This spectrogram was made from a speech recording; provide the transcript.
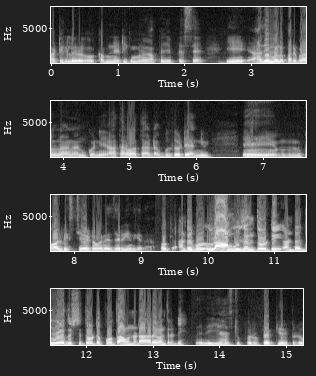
పర్టికులర్ కమ్యూనిటీకి మనం అప్పచెప్పేస్తే ఏ అదే మన పరిపాలన అని అనుకొని ఆ తర్వాత డబ్బులతోటే అన్ని పాలిటిక్స్ చేయటం అనేది జరిగింది కదా. ఓకే అంటే ఇప్పుడు లాంగ్ విజన్ తోటి అంటే దూరదృష్టి తోటే పోతా ఉన్నాడా రేవంత్ రెడ్డి? ఇది హ్యాస్ టు పర్ఫెక్ట్ ఇప్పుడు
